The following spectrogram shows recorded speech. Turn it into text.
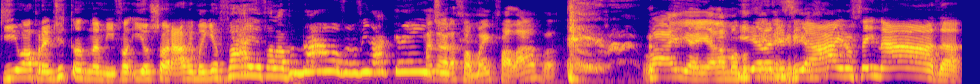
que eu aprendi tanto na minha infância. E eu chorava e mãe ia, vai. Eu falava, não, eu vou virar crente. Mas não era sua mãe que falava? Uai, aí ela mandou e ela dizia, igreja? ai, não sei nada.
